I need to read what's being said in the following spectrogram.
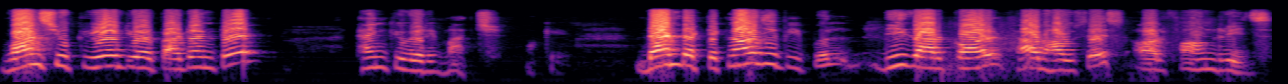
Once you create your pattern tape thank you very much okay. Then the technology people these are called fab houses or foundries.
